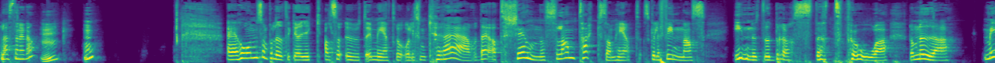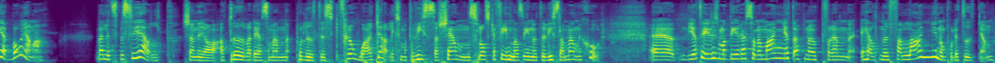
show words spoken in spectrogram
Läste ni den? Mm. Eh, Hon som politiker gick alltså ut i Metro och liksom krävde att känslan tacksamhet skulle finnas inuti bröstet på de nya medborgarna. Väldigt speciellt känner jag att driva det som en politisk fråga. Liksom att vissa känslor ska finnas inuti vissa människor. Eh, Jag tycker liksom att det resonemanget öppnar upp för en helt ny falang inom politiken.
